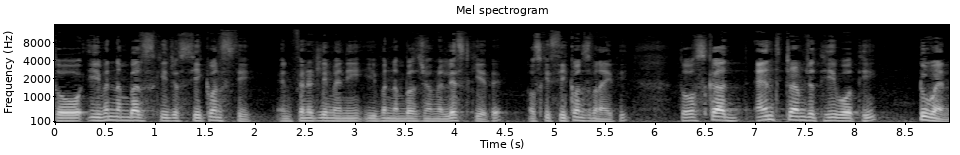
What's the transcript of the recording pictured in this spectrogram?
تو ایون نمبرز کی جو سیکوینس تھی انفینٹلی مینی ایون نمبرز جو ہم نے لسٹ کیے تھے اس کی سیکوینس بنائی تھی تو اس کا nth ٹرم جو تھی وہ تھی ٹو این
